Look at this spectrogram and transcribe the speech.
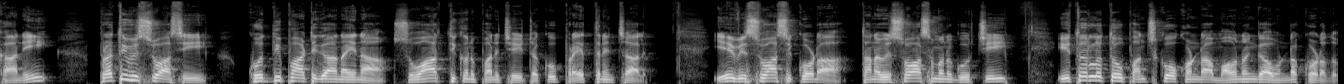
కానీ ప్రతి విశ్వాసి కొద్దిపాటిగానైనా సువార్థికును పనిచేయుటకు ప్రయత్నించాలి. ఏ విశ్వాసి కూడా తన విశ్వాసమును గూర్చి ఇతరులతో పంచుకోకుండా మౌనంగా ఉండకూడదు.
